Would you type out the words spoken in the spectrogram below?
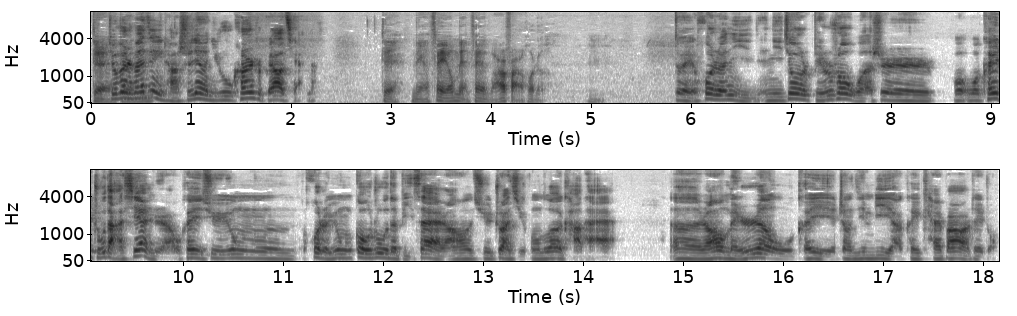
对，就万智牌竞技场，实际上你入坑是不要钱的。对，免费有免费的玩法，或者。嗯对，或者你你就比如说我是我我可以主打限制啊，我可以去用或者用构筑的比赛，然后去赚取更多的卡牌，呃，然后每日任务可以挣金币啊，可以开包啊这种，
